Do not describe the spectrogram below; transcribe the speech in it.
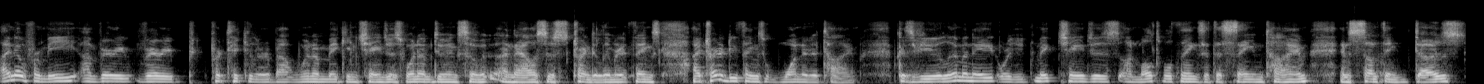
I know for me, I'm very, very particular about when I'm making changes, when I'm doing some analysis, trying to eliminate things. I try to do things one at a time because if you eliminate or you make changes on multiple things at the same time and something does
